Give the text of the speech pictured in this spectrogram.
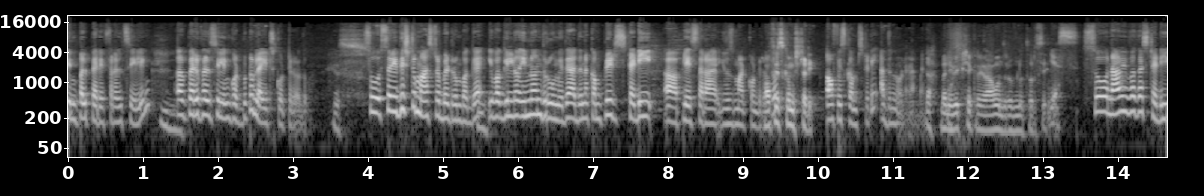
simple peripheral ceiling peripheral ceiling ಕೊಟ್ಬಿಟ್ಟು ಲೈಟ್ಸ್ ಕೊಟ್ಟಿರೋದು. ಸೊ ಸರ್ ಇದಿಷ್ಟು ಮಾಸ್ಟರ್ ಬೆಡ್ರೂಮ್ ಬಗ್ಗೆ ಇವಾಗ ಇಲ್ಲೋ ಇನ್ನೊಂದು ರೂಮ್ ಇದೆ. ಅದನ್ನ ಕಂಪ್ಲೀಟ್ ಸ್ಟಡಿ ಪ್ಲೇಸ್ ತರ ಯೂಸ್ ಮಾಡ್ಕೊಂಡಿರೋದು. Office cum study office cum study ಅದನ್ನ ನೋಡೋಣ ಬನ್ನಿ. ವೀಕ್ಷಕರಿಗೆ ಆ ಒಂದು ರೂಮ್ನ ತೋರಿಸಿ. ಎಸ್ ಸೊ ನಾವಿವಾಗ ಸ್ಟಡಿ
